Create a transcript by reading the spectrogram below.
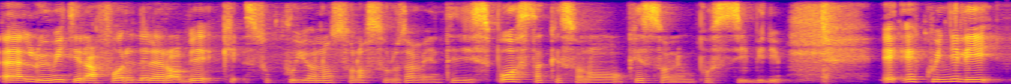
uh, lui mi tira fuori delle robe che, su cui io non sono assolutamente disposta, che sono, che sono impossibili. E, e, quindi lì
